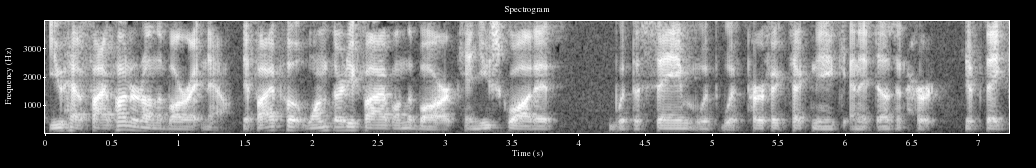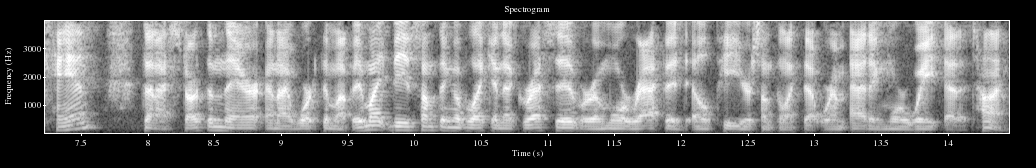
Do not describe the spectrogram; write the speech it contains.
you have 500 on the bar right now. If I put 135 on the bar, can you squat it with the same with with perfect technique and it doesn't hurt? If they can, then I start them there and I work them up. It might be something of like an aggressive or a more rapid LP or something like that where I'm adding more weight at a time.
